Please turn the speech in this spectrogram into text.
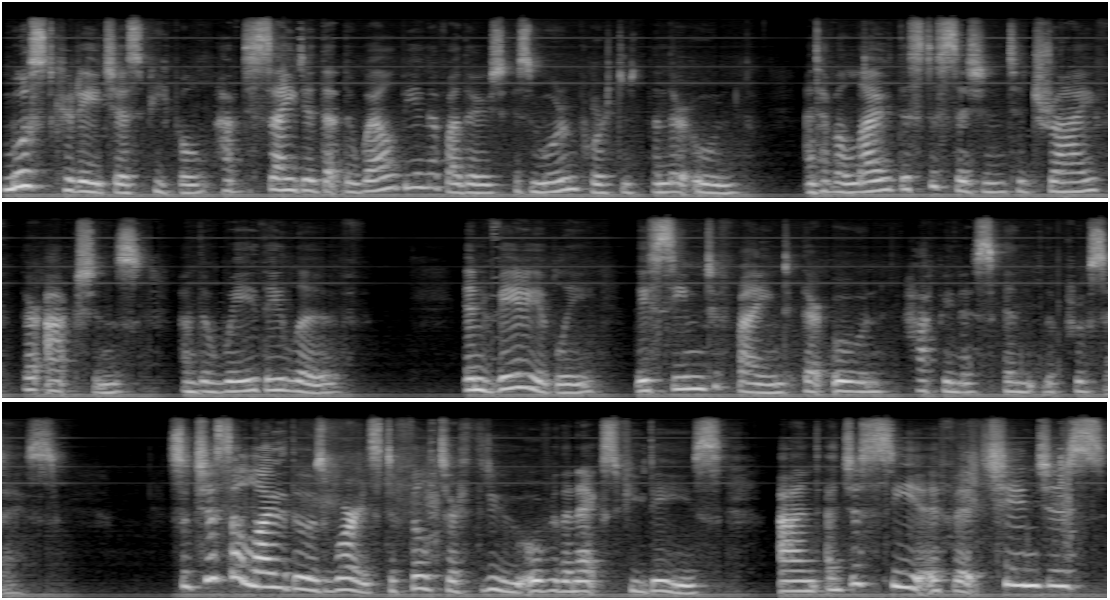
Most courageous people have decided that the well being of others is more important than their own and have allowed this decision to drive their actions and the way they live. Invariably, they seem to find their own happiness in the process. So just allow those words to filter through over the next few days and, and just see if it changes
